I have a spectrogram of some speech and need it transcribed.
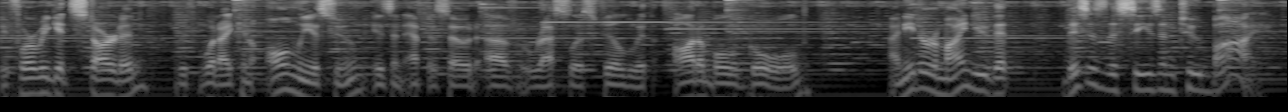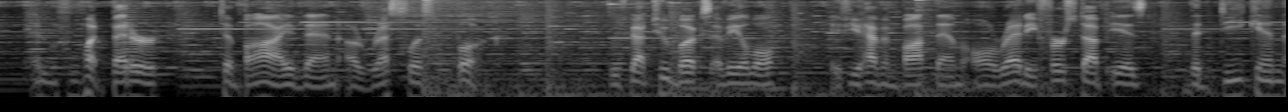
Before we get started with what I can only assume is an episode of Restless filled with audible gold, I need to remind you that this is the season to buy. And what better to buy than a Restless book? We've got two books available if you haven't bought them already. First up is The Deacon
